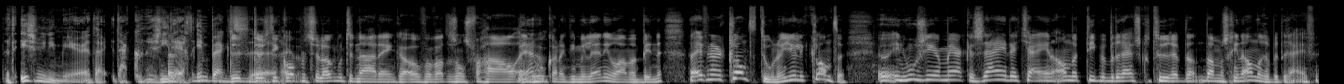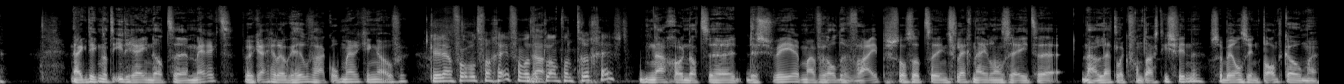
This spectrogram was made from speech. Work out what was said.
Dat is nu niet meer. Daar, daar kunnen ze niet echt impact Dus, dus die eh, corporates zullen ook moeten nadenken over wat is ons verhaal en Ja. hoe kan ik die millennial aan me binden. Nou, even naar de klanten toe, naar jullie klanten. Eh, In hoezeer merken zij dat jij een ander type bedrijfscultuur hebt dan, dan misschien andere bedrijven? Nou, ik denk dat iedereen dat eh, merkt. We krijgen er ook heel vaak opmerkingen over. Kun je daar een voorbeeld van geven van wat Nou, de klant dan teruggeeft? Nou, gewoon dat eh, de sfeer, maar vooral de vibe, zoals dat in slecht Nederlands heet, eh, nou, letterlijk fantastisch vinden. Als ze bij ons in het pand komen,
